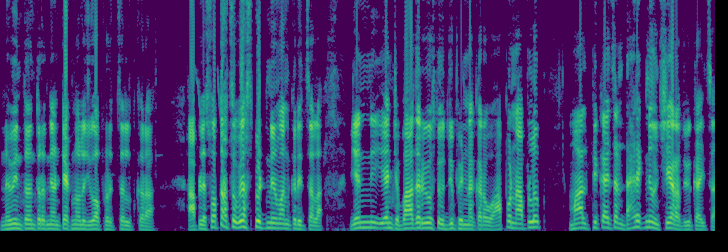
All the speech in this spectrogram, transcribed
नवीन तंत्रज्ञान टेक्नॉलॉजी वापरत चालत करा. आपल्या स्वतःचं व्यासपीठ निर्माण करीत चला. यांनी यांच्या बाजार व्यवस्थेवर डिपेंड न करावं. आपण आपलं माल पिकायचा आणि डायरेक्ट नेऊन शहरात विकायचा.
